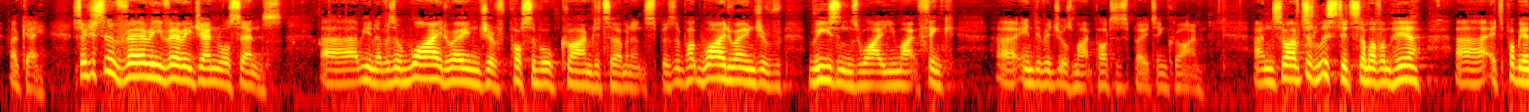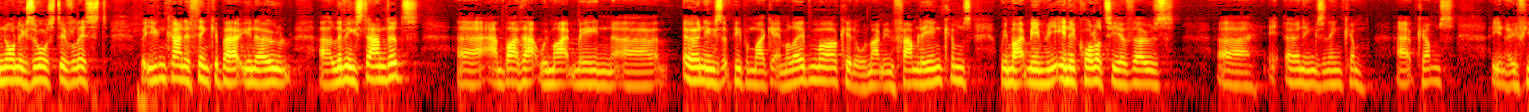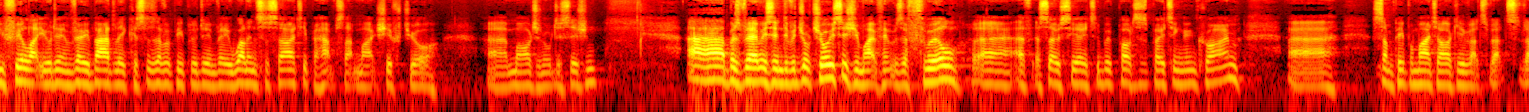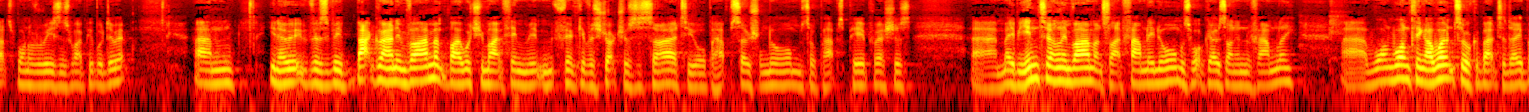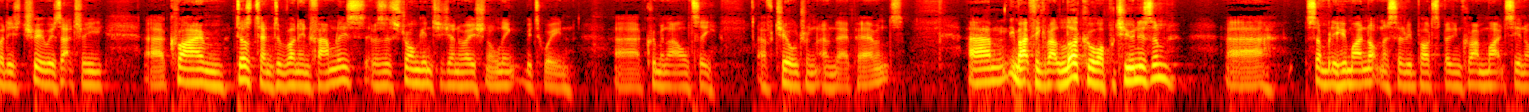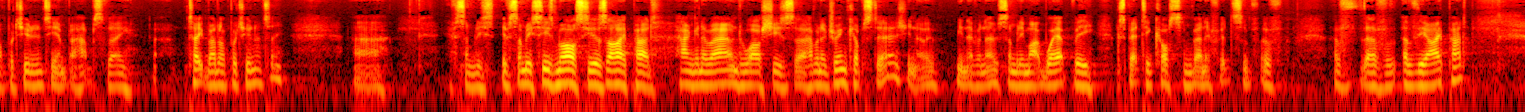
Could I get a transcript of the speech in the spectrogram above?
Okay, so just in a very, very general sense, uh, you know, there's a wide range of possible crime determinants. There's a wide range of reasons why you might think uh, individuals might participate in crime. And so I've just listed some of them here. Uh, it's probably a non-exhaustive list, but you can kind of think about, you know, uh, living standards, uh, and by that, we might mean uh, earnings that people might get in the labour market, or we might mean family incomes. We might mean the inequality of those earnings and income outcomes. You know, if you feel like you're doing very badly because there's other people who are doing very well in society, perhaps that might shift your uh, marginal decision. Uh, there's various individual choices. You might think there's a thrill uh, associated with participating in crime. Uh, some people might argue that's, that's, that's one of the reasons why people do it. Um, you know, there's the background environment by which you might think, think of a structure of society or perhaps social norms or perhaps peer pressures. Uh, maybe internal environments like family norms, what goes on in the family. Uh, one, one thing I won't talk about today, but is true, is actually uh, crime does tend to run in families. There's a strong intergenerational link between uh, criminality of children and their parents. Um, you might think about luck or opportunism. Uh, somebody who might not necessarily participate in crime might see an opportunity and perhaps they uh, take that opportunity. If somebody, if somebody sees Marcia's iPad hanging around while she's uh, having a drink upstairs, you know, you never know. Somebody might weigh up the expected costs and benefits of, of, of, of, of the iPad.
